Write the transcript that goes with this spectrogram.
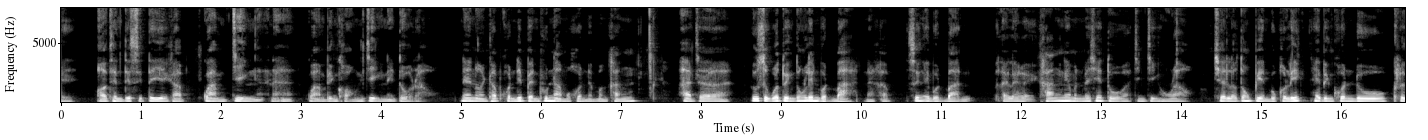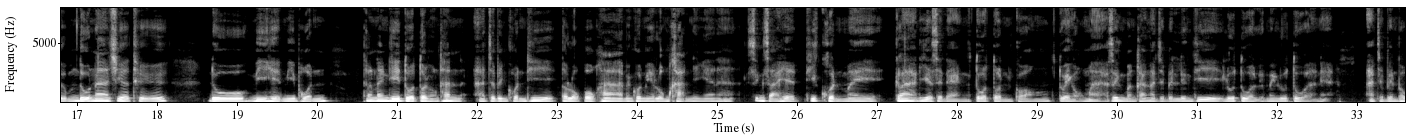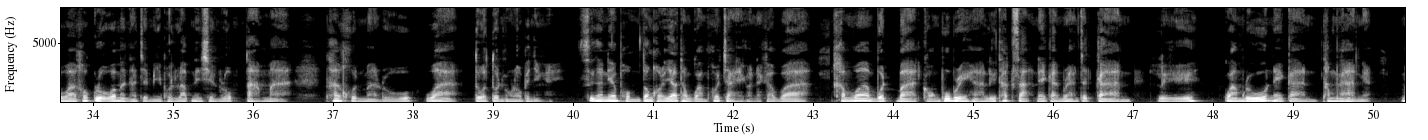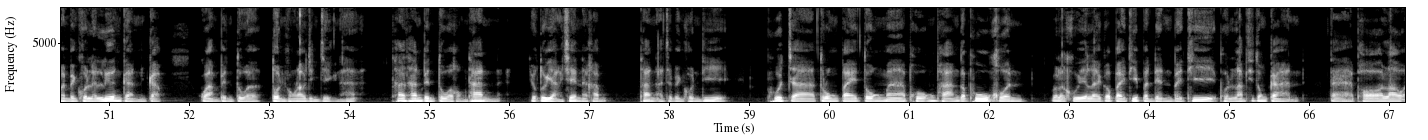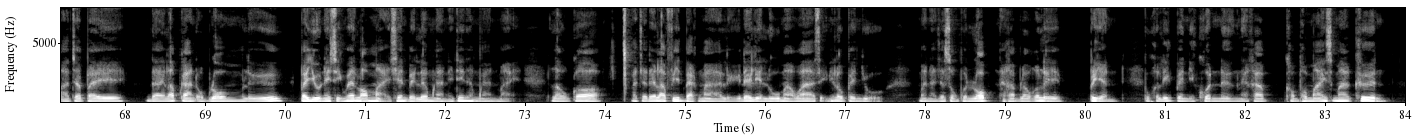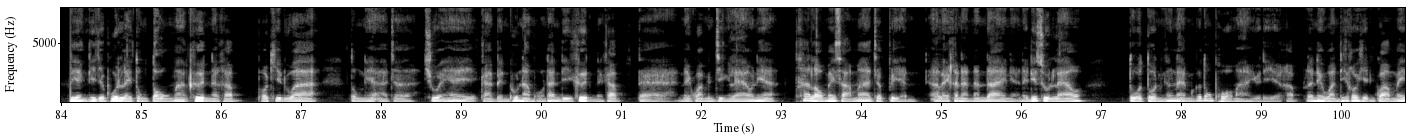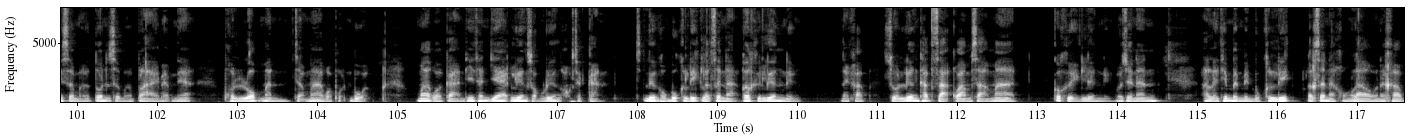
authenticity ครับ ความจริงนะฮะความเป็นของจริงในตัวเรา แน่นอนครับคนที่เป็นผู้นำคนนะบางครั้ง อาจจะรู้สึกว่าตัวเองต้องเล่นบทบาทนะครับ ซึ่งไอ้บทบาทหลายๆครั้งเนี่ยมันไม่ใช่ตัวจริง ๆ ของเรา เช่นเราต้องเปลี่ยนบุคลิกให้เป็นคนดูขรึมดูน่าเชื่อถือ ดูมีเหตุมีผลทั้งนั้นที่ตัวตนของท่านอาจจะเป็นคนที่ตลกโปกฮาเป็นคนมีอารมณ์ขันอย่างเงี้ยนะฮะซึ่งสาเหตุที่คนไม่ กล้าที่จะแสดงตัวตนของตัวเองออกมา ซึ่งบางครั้งอาจจะเป็นเรื่องที่รู้ตัวหรือไม่รู้ตัวเนี่ยอาจจะเป็นเพราะว่าเขากลัวว่ามันอาจจะมีผลลัพธ์ในเชิงลบตามมา ถ้าคนมารู้ว่าตัวตนของเราเป็นยังไง ซึ่งอันนี้ผมต้องขออนุญาตทำความเข้าใจก่อนนะครับว่าคำว่าบทบาทของผู้บริหารหรือทักษะในการบริหารจัดการ หรือความรู้ในการทำงานเนี่ยมันเป็นคนละเรื่องกันกับความเป็นตัวตนของเราจริงๆนะฮะถ้าท่านเป็นตัวของท่าน ยกตัวอย่างเช่นนะครับ ท่านอาจจะเป็นคนที่พูดจาตรงไปตรงมาโผงผางกับผู้คน เวลาคุยอะไรก็ไปที่ประเด็นไปที่ผลลัพธ์ที่ต้องการ แต่พอเราอาจจะไปได้รับการอบรมหรือไปอยู่ในสิ่งแวดล้อมใหม่ เช่นไปเริ่มงานในที่ทำงานใหม่ เราก็อาจจะได้รับ feedback มา หรือได้เรียนรู้มาว่าสิ่งที่เราเป็นอยู่ มันอาจจะส่งผลลบนะครับ เราก็เลยเปลี่ยนบุคลิกเป็นอีกคนหนึ่งนะครับ compromise มากขึ้น เลี่ยงที่จะพูดอะไรตรงๆมากขึ้นนะครับ เพราะคิดว่าตรงนี้อาจจะช่วยให้การเป็นผู้นำของท่านดีขึ้นนะครับ แต่ในความเป็นจริงแล้วเนี่ยถ้าเราไม่สามารถจะเปลี่ยนอะไรขนาดนั้นได้เนี่ยในที่สุดแล้ว ตัวตนข้างในมันก็ต้องโผล่มาอยู่ดีครับ และในวันที่เขาเห็นความไม่เสมอต้นเสมอปลายแบบเนี้ยผลลบมันจะมากกว่าผลบวก มากกว่าการที่ท่านแยกเรื่องสองเรื่องออกจากกัน เรื่องของบุคลิกลักษณะก็คือเรื่องหนึ่งนะครับ ส่วนเรื่องทักษะความสามารถ ก็คืออีกเรื่องหนึ่ง เพราะฉะนั้นอะไรที่มันเป็นบุคลิกลักษณะของเรานะครับ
